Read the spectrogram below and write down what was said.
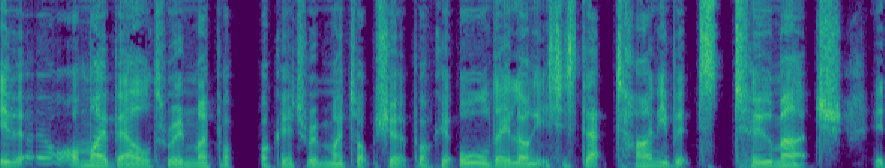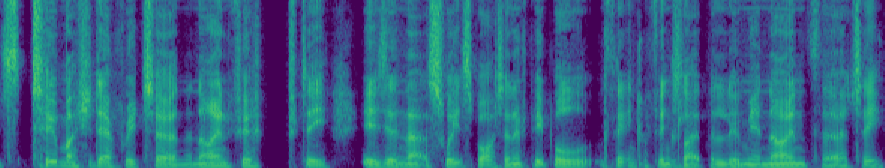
on my belt or in my pocket or in my top shirt pocket all day long. It's just that tiny bit too much. It's too much at every turn. The 950 is in that sweet spot. And if people think of things like the Lumia 930,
